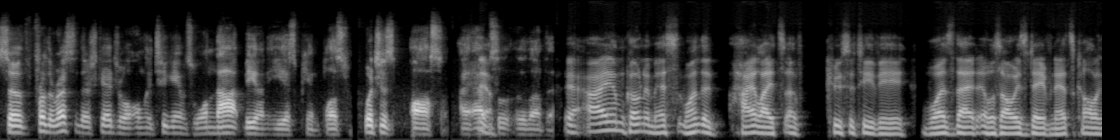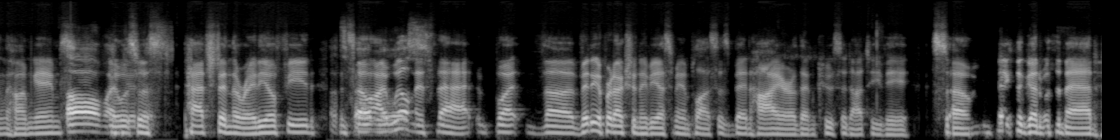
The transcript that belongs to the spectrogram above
so for the rest of their schedule, only two games will not be on ESPN Plus, which is awesome. I absolutely love that. Yeah, I am going to miss one of the highlights of C-USA TV was that it was always Dave Nitz calling the home games. Oh my it was goodness. just patched in the radio feed. That's and so I will miss that, but the video production of ESPN Plus has been higher than CUSA.tv. So take the good with the bad.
